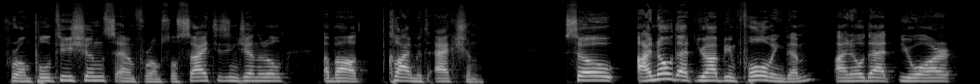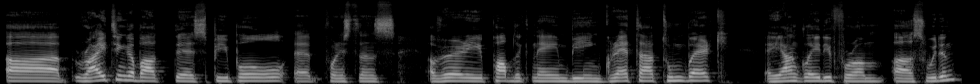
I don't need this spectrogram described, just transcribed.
from politicians and from societies in general about climate action. So I know that you have been following them. I know that you are uh, writing about these people. Uh, for instance, a very public name being Greta Thunberg, a young lady from uh, Sweden.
